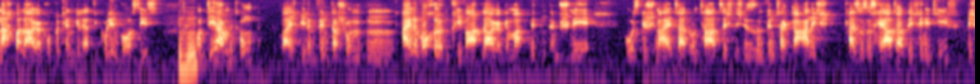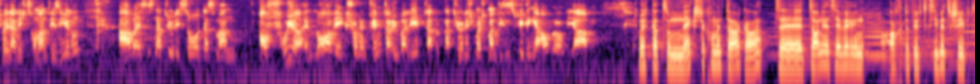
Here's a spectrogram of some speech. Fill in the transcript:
Nachbarlagergruppe kennengelernt, die Kulinborstis. Mhm. Und die haben mit Beispiel im Winter schon hm, eine Woche ein Privatlager gemacht, mitten im Schnee, wo es geschneit hat. Und tatsächlich ist es im Winter gar nicht, also es ist härter, definitiv. Ich will da nichts romantisieren. Aber es ist natürlich so, dass man auch früher in Norwegen schon im Winter überlebt hat. Und natürlich möchte man dieses Feeling ja auch irgendwie haben. Ich möchte gerade zum nächsten Kommentar gehen. Daniel Severin 5870 schreibt,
